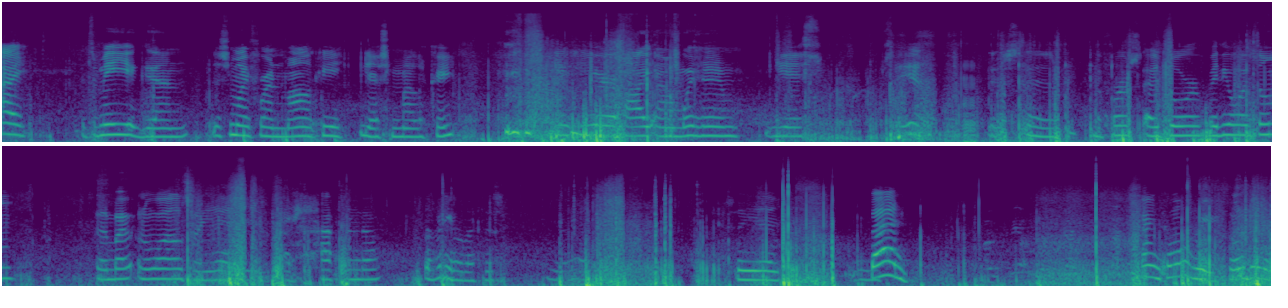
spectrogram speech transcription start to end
Hi, it's me again. This is my friend Malachy. Yes. And here I am with him. Yes. So yeah, this is the first outdoor video I've done in about in a while. So yeah, I happened to the video like this. So yeah, Ben. Ben, come over here. You do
